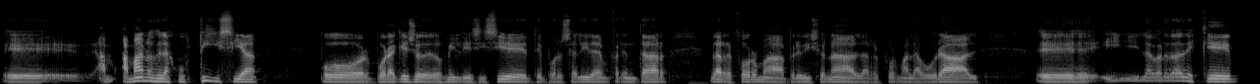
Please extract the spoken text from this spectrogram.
eh, a, manos de la justicia por, por aquello de 2017, por salir a enfrentar la reforma previsional, la reforma laboral. Eh, y la verdad es que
